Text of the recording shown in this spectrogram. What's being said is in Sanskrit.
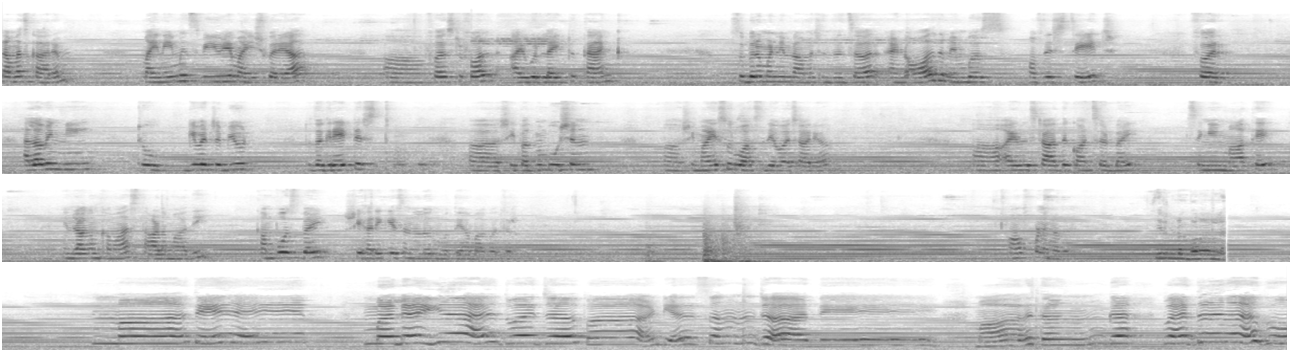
Namaskaram. My name is VUM Aishwarya. Uh, first of all, I would like to thank Subramaniam Ramachandran sir and all the members of this stage for allowing me to give a tribute to the greatest uh, Sri Padma Bhushan, uh, Vasudevacharya. Uh, I will start the concert by singing Mathe in Ragam Kamas Tadamadi, composed by Sri Harikesanallur Muttiya Bhagavathar. Off பண்ணுங்க அதை இருக்கட்டும் பரவாயில்ல மலைய ध्वज பாண்டிய சஞ்சாதே மாதங்க வதன கோ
